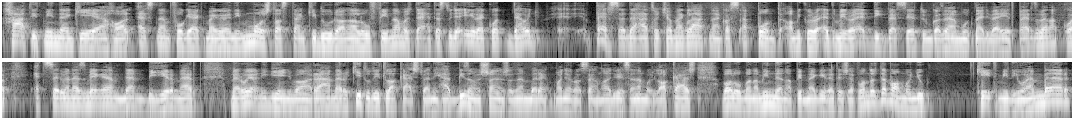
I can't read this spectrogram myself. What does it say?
hát itt mindenki hal, ezt nem fogják megvenni, most aztán kidurran a lufi, na most, de hát ezt ugye évek ott, de hogy persze, de hát hogyha meglátnák, az, pont amikor, amiről eddig beszéltünk az elmúlt 47 percben, akkor egyszerűen ez még nem, nem bír, mert, mert olyan igény van rá, mert hogy ki tud itt lakást venni. Hát bizony sajnos az emberek Magyarországon nagy része nem, hogy lakást, valóban a mindennapi megéletése fontos, de van mondjuk két millió ember,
